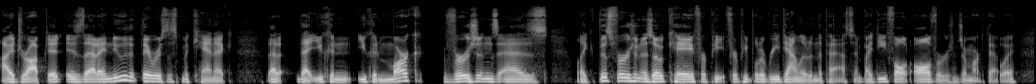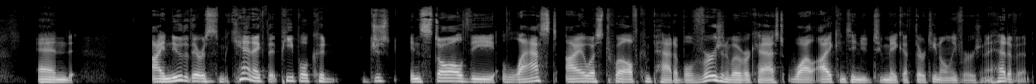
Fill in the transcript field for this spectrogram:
I dropped it is that I knew that there was this mechanic that that you can you can mark versions as like this version is okay for pe- for people to re-download in the past, and by default, all versions are marked that way. And I knew that there was this mechanic that people could just install the last iOS 12 compatible version of Overcast while I continued to make a 13 only version ahead of it.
